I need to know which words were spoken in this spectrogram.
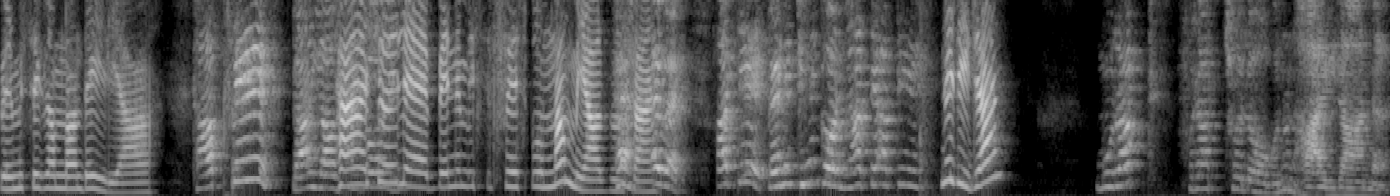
Benim Instagram'dan değil ya. Tabii ben yazdım. Ha doğru. şöyle benim is- Facebook'umdan mı yazdın Heh, sen? Evet. Hadi benimkini görme hadi hadi. Ne diyeceksin? Murat Fırat Çoloğlu'nun hayranı.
